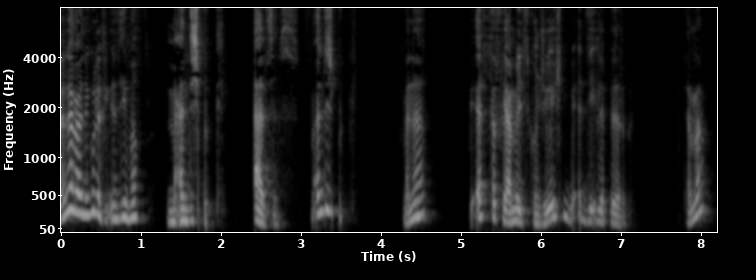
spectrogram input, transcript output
أنا بعد نقول لك الإنزيم هذا ما عندش بك. absence ما عندش بك. معناها بيأثر في عملية ال conjugation بيؤدي إلى بيلربل تمام؟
